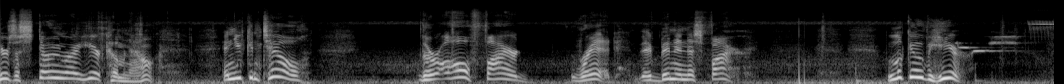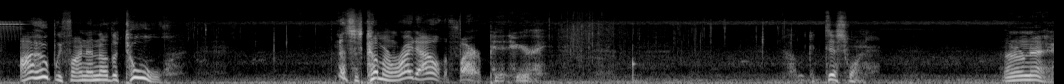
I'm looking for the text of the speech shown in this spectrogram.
Here's a stone right here coming out. And you can tell they're all fired red. They've been in this fire. Look over here. I hope we find another tool. This is coming right out of the fire pit here. Oh, look at this one. I don't know.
